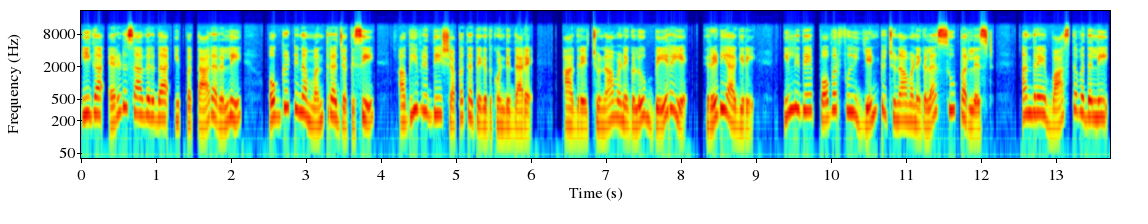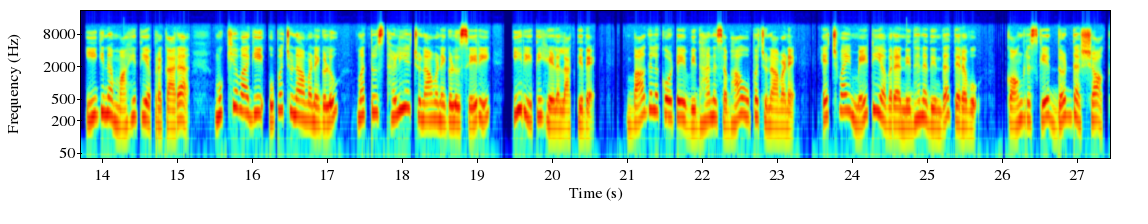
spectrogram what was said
ಈಗ ಎರಡು ಸಾವಿರದ ಇಪ್ಪತ್ತಾರರಲ್ಲಿ ಒಗ್ಗಟ್ಟಿನ ಮಂತ್ರ ಜಪಿಸಿ ಅಭಿವೃದ್ಧಿ ಶಪಥ ತೆಗೆದುಕೊಂಡಿದ್ದಾರೆ. ಆದರೆ ಚುನಾವಣೆಗಳು ಬೇರೆಯೇ. ರೆಡಿಯಾಗಿರಿ. ಇಲ್ಲಿದೆ ಪವರ್ಫುಲ್ ಎಂಟು ಚುನಾವಣೆಗಳ ಸೂಪರ್ ಲಿಸ್ಟ್. ಅಂದ್ರೆ ವಾಸ್ತವದಲ್ಲಿ ಈಗಿನ ಮಾಹಿತಿಯ ಪ್ರಕಾರ ಮುಖ್ಯವಾಗಿ ಉಪಚುನಾವಣೆಗಳು ಮತ್ತು ಸ್ಥಳೀಯ ಚುನಾವಣೆಗಳು ಸೇರಿ ಈ ರೀತಿ ಹೇಳಲಾಗ್ತಿದೆ. ಬಾಗಲಕೋಟೆ ವಿಧಾನಸಭಾ ಉಪಚುನಾವಣೆ. ಎಚ್ವೈ ಮೇಟಿ ಅವರ ನಿಧನದಿಂದ ತೆರವು. ಕಾಂಗ್ರೆಸ್ಗೆ ದೊಡ್ಡ ಶಾಕ್.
